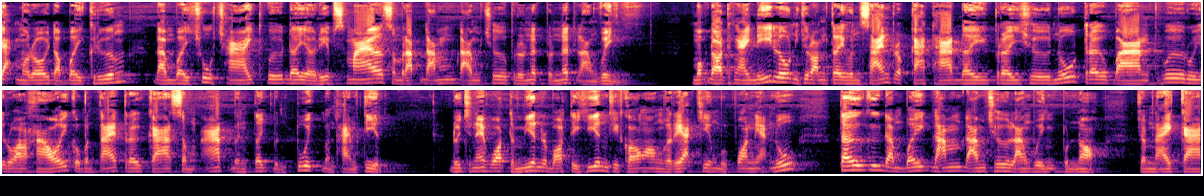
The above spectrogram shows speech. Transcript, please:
ចាក់113គ្រឿងដើម្បីឈូសឆាយធ្វើដីឲ្យរាបស្មើសម្រាប់ដាំដើមឈើប្រណិតប្រណិតឡើងវិញ មកដល់ថ្ងៃនេះលោកនាយរដ្ឋមន្ត្រីហ៊ុនសែនប្រកាសថាដីព្រៃឈើនោះត្រូវបានធ្វើរួចរាល់ហើយក៏ប៉ុន្តែត្រូវការសម្អាតបន្តិចបន្តួចបន្ថែមទៀតដូច្នេះវត្តមានរបស់ទាហានជាកងអង្គរៈជាង1000នាក់នោះទៅគឺដើម្បីដាំដើមឈើឡើងវិញប៉ុណ្ណោះចំណែកការ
